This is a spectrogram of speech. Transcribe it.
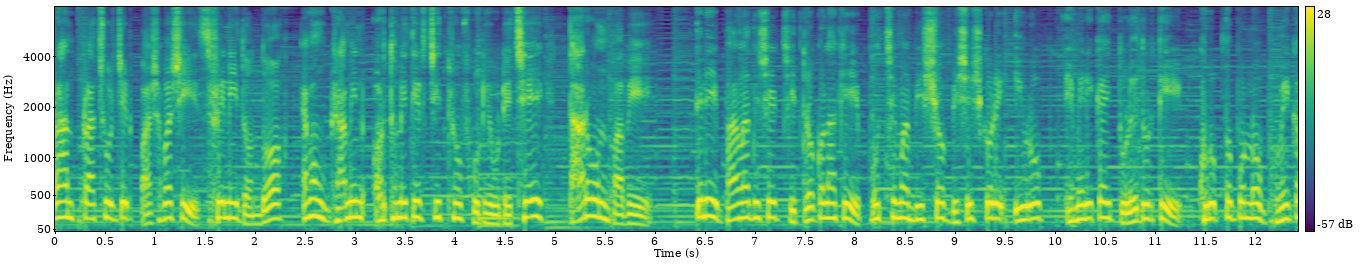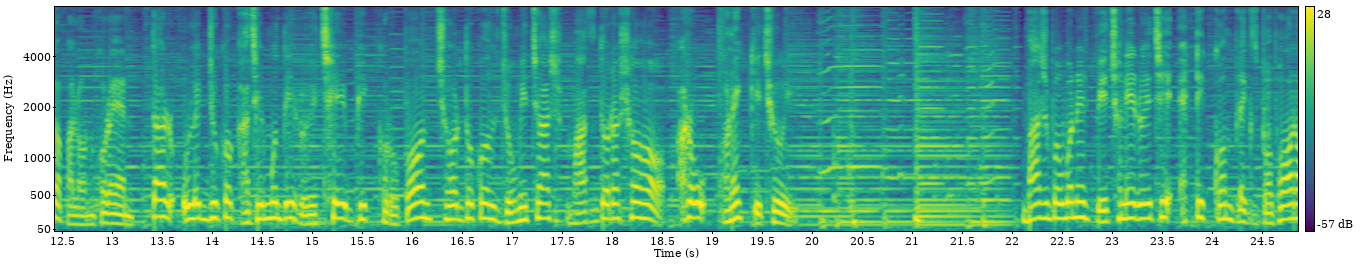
প্রাণ প্রাচুর্যের পাশাপাশি শ্রেণীদ্বন্দ্ব এবং গ্রামীণ অর্থনীতির চিত্র ফুটে উঠেছে দারুণভাবে। তিনি বাংলাদেশের চিত্রকলাকে পশ্চিমা বিশ্ব বিশেষ করে ইউরোপ, আমেরিকায় তুলে ধরতে গুরুত্বপূর্ণ ভূমিকা পালন করেন। তার উল্লেখযোগ্য কাজের মধ্যে রয়েছে বৃক্ষরোপণ, ছর্দকল, জমি চাষ, মাছ ধরা সহ আরও অনেক কিছুই। বাসভবনের পেছনে রয়েছে একটি কমপ্লেক্স ভবন,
